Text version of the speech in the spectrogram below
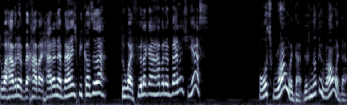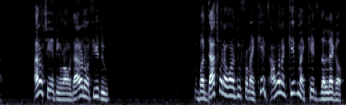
Do I have an have I had an advantage because of that? Do I feel like I have an advantage? Yes. But what's wrong with that? There's nothing wrong with that. I don't see anything wrong with that. I don't know if you do. But that's what I want to do for my kids. I want to give my kids the leg up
